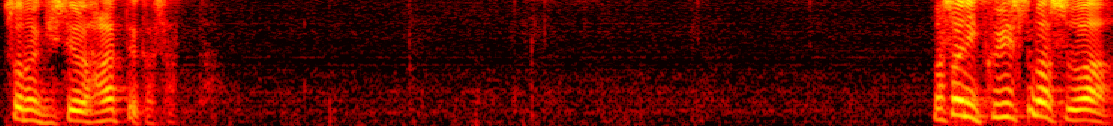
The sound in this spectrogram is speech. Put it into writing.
その犠牲を払ってくださった。まさにクリスマスは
